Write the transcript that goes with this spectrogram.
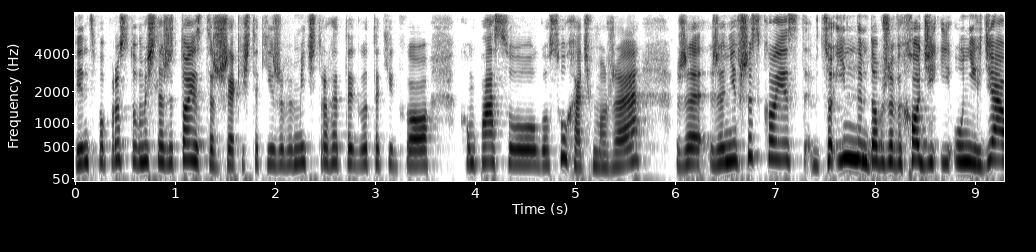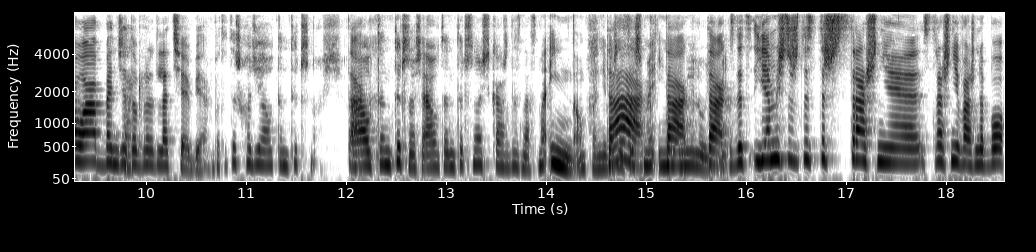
więc po prostu myślę, że to jest też jakiś taki, żeby mieć trochę tego takiego kompasu, go słuchać może, że, że nie wszystko jest, co innym dobrze wychodzi i u nich działa, będzie tak. dobre dla ciebie. Bo to też chodzi o autentyczność. Tak. A autentyczność, a autentyczność każdy z nas ma inną, ponieważ tak, jesteśmy innymi tak, ludźmi. Tak, ja myślę, że to jest też strasznie, strasznie ważne, bo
